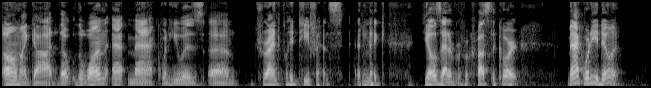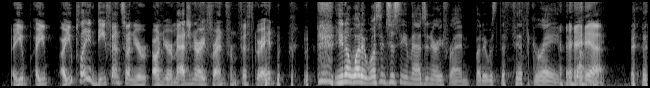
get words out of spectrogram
Oh my god, the the one at Mac when he was um, trying to play defense and Mick yells at him from across the court. Mac, what are you doing? Are you are you are you playing defense on your on your imaginary friend from fifth grade? You know what? It wasn't just the imaginary friend, but it was the fifth grade. Yeah. me.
